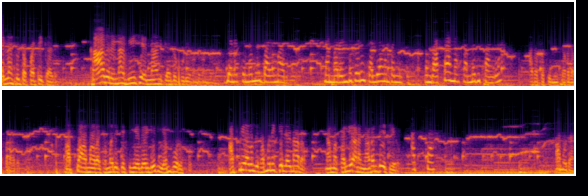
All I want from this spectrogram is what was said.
எல்லாம் சுத்த பட்டிக்காது. காதல்னா வீசு என்னன்னு கேட்கக்கூடிய எனக்கு என்னமோ பயமா இருக்கு. நம்ம ரெண்டு பேரும் கல்யாணம் பண்ணிட்டு உங்க அப்பா அம்மா சம்மதிப்பாங்களா? அதை பத்தி நீ கவலைப்படாத. அப்பா அம்மாவை சம்மதிக்க செய்ய வேண்டியது என் பொறுப்பு. அப்படி அவங்க சம்மதிக்கலைன்னா நம்ம கல்யாணம் நடந்தே தீரும். அத்தா அமுதா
